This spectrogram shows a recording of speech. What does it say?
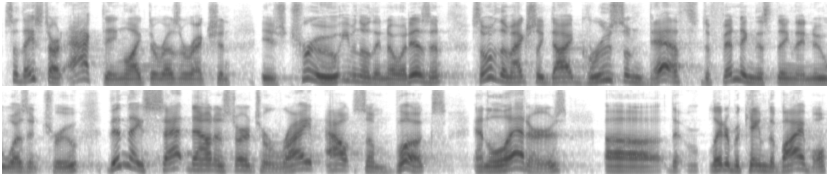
So they start acting like the resurrection is true, even though they know it isn't. Some of them actually died gruesome deaths defending this thing they knew wasn't true. Then they sat down and started to write out some books and letters uh, that later became the Bible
